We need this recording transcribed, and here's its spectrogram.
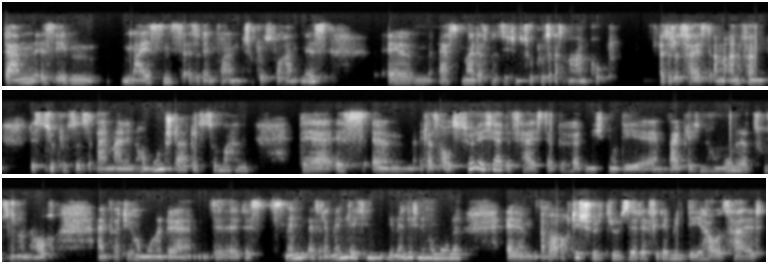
dann ist eben meistens, also wenn vor allem Zyklus vorhanden ist, ähm, erstmal, dass man sich den Zyklus erstmal anguckt. Also das heißt, am Anfang des Zykluses einmal den Hormonstatus zu machen. Der ist ähm, etwas ausführlicher. Das heißt, da gehört nicht nur die ähm, weiblichen Hormone dazu, sondern auch einfach die Hormone der, der, des, also der männlichen, die männlichen Hormone, ähm, aber auch die Schilddrüse, der Vitamin D-Haushalt,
